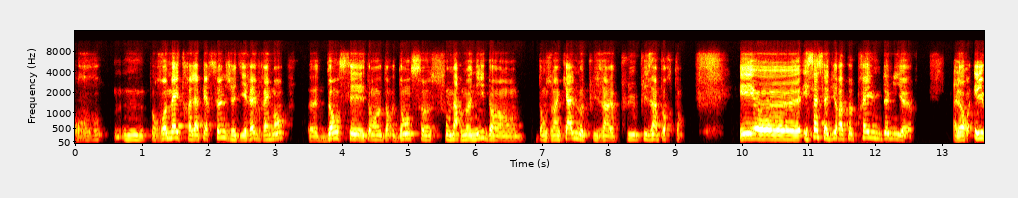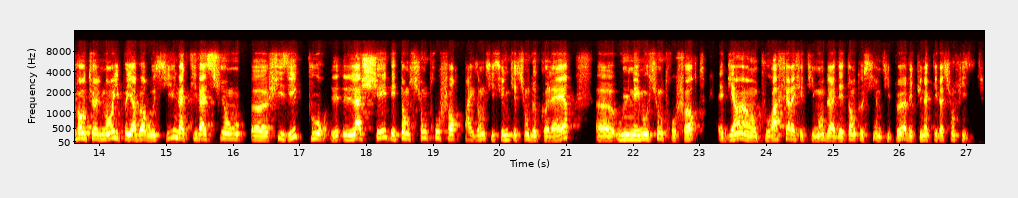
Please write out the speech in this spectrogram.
remettre la personne, je dirais, vraiment euh, dans, dans, son, harmonie, dans, un calme plus, important. Et, euh, et ça, ça dure à peu près une demi-heure. Alors, éventuellement, il peut y avoir aussi une activation euh, physique pour lâcher des tensions trop fortes. Par exemple, si c'est une question de colère ou une émotion trop forte, eh bien, on pourra faire effectivement de la détente aussi un petit peu avec une activation physique.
